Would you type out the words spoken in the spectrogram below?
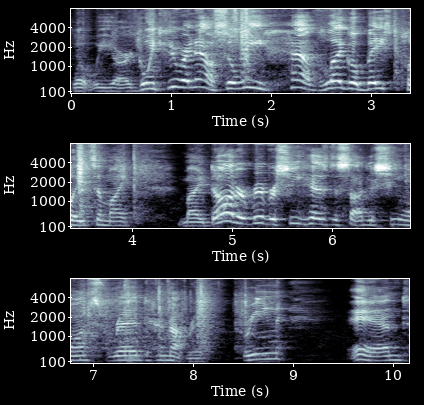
what we are going to do right now. So we have Lego base plates, and my my daughter River, she has decided she wants red, not red, green and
